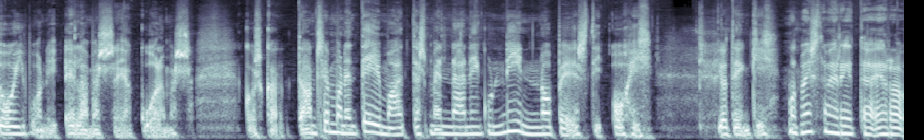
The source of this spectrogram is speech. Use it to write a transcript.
toivoni elämässä ja kuolemassa. Koska tämä on semmoinen teema, että tässä mennään niin, kuin niin nopeasti ohi jotenkin. Mutta mistä me riittää ero,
